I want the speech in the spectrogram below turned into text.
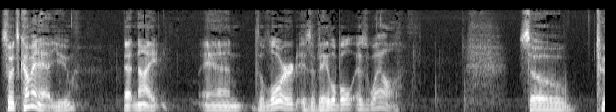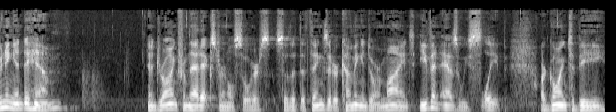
So it's coming at you at night and the Lord is available as well. So, tuning into Him and drawing from that external source so that the things that are coming into our minds, even as we sleep, are going to be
